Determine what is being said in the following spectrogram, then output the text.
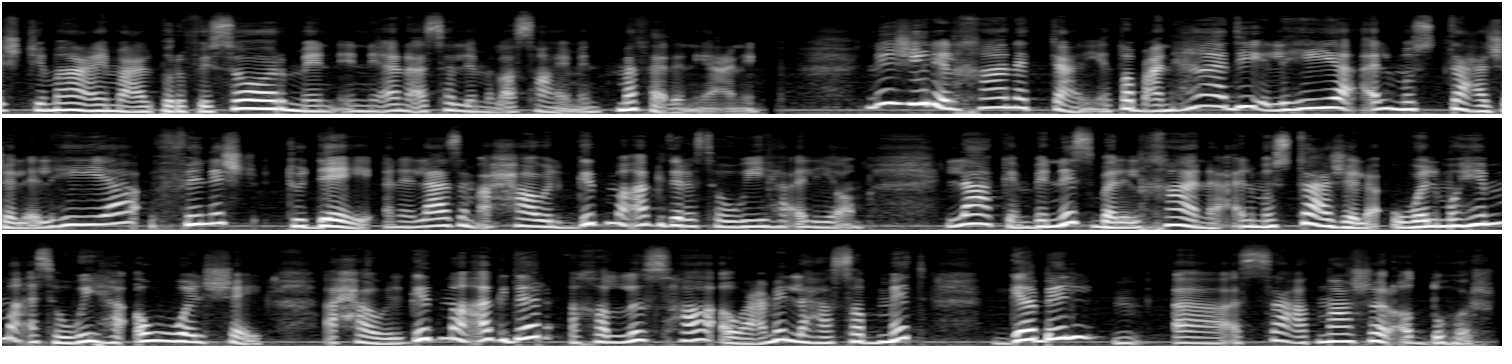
اجتماعي مع البروفيسور من إني أنا أسلم ال assignment مثلا يعني. نيجي للخانة الثانية طبعا هذه اللي هي المستعجلة اللي هي finish today أنا لازم أحاول قد ما أقدر أسويها اليوم. لكن بالنسبة للخانة المستعجلة والمهمة أسويها أول شيء أحاول قد ما أقدر أخلصها أو أعمل لها submit قبل آه الساعة 12 الظهر.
